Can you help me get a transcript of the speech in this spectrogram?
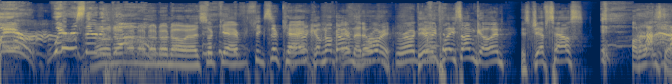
where? Where is there No, to no, go? no, no, no, no, no. no. It's okay. Everything's okay. Eric, I'm not going there. Don't We're- worry. we're all the only place I'm going is Geoff's house on Wednesday.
